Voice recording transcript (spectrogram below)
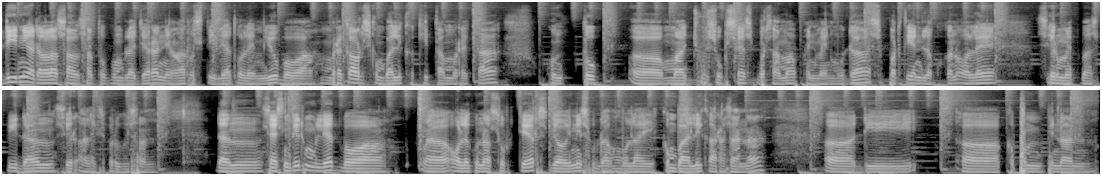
Jadi ini adalah salah satu pembelajaran yang harus dilihat oleh MU bahwa mereka harus kembali ke kita mereka untuk uh, maju sukses bersama pemain-pemain muda seperti yang dilakukan oleh Sir Matt Busby dan Sir Alex Ferguson. Dan saya sendiri melihat bahwa uh, Ole Gunnar Solskjaer sejauh ini sudah mulai kembali ke arah sana uh, di uh, kepemimpinan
